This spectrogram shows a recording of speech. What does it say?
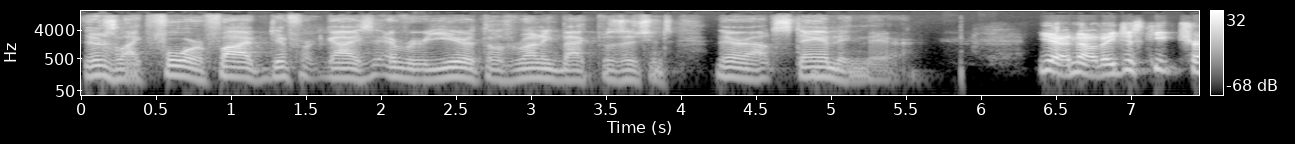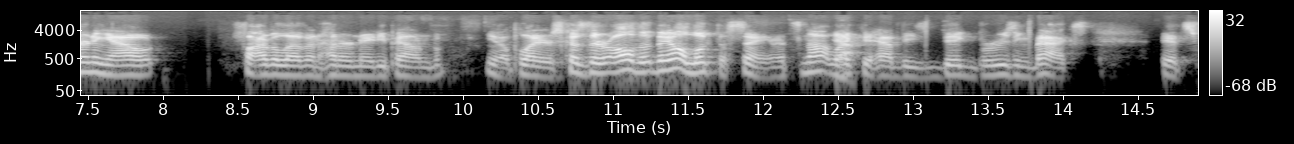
There's like four or five different guys every year at those running back positions. They're outstanding there. Yeah, no, they just keep churning out 5'11, 180 pound, you know, players because they're all they all look the same. It's not yeah. like they have these big bruising backs. It's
